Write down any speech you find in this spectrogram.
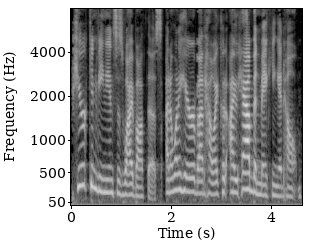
pure convenience is why I bought this. I don't want to hear about how I could, I have been making it home,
